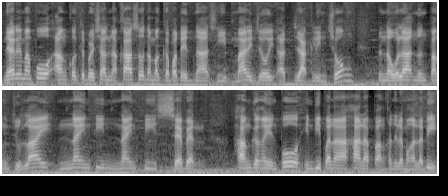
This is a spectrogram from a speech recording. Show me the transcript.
Meron naman po ang kontrobersyal na kaso na magkapatid na si Mary Joy at Jacqueline Chong na nawala noon pang July 1997. Hanggang ngayon po, hindi pa nahanap ang kanilang mga labi.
